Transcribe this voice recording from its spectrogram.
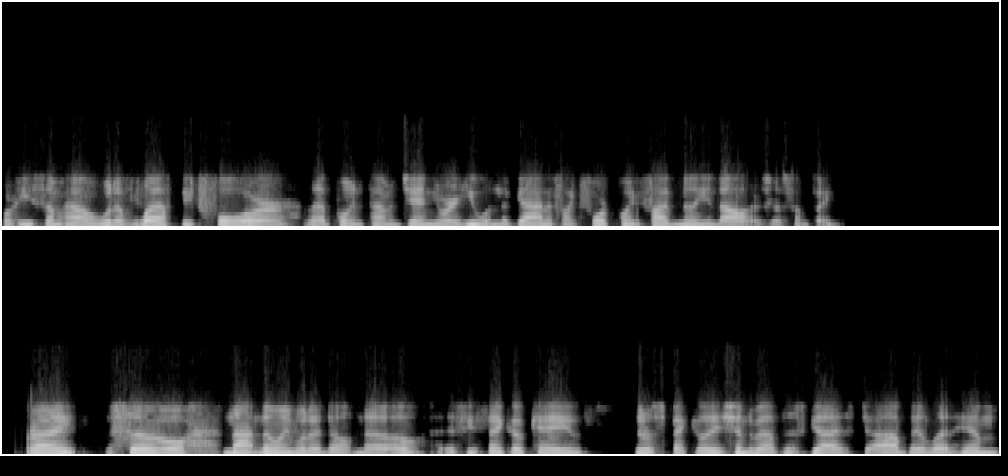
or he somehow would have left before that point in time in January, he wouldn't have gotten it's like $4.5 million or something. Right. So, not knowing what I don't know, if you think, okay, there was speculation about this guy's job, they let him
